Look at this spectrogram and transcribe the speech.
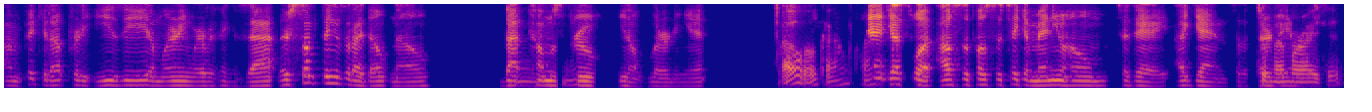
I'm picking up pretty easy. I'm learning where everything is at. There's some things that I don't know that comes Mhm. through, you know, learning it. Oh, okay. okay. And guess what? I was supposed to take a menu home today again for the To third day. memorize it.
